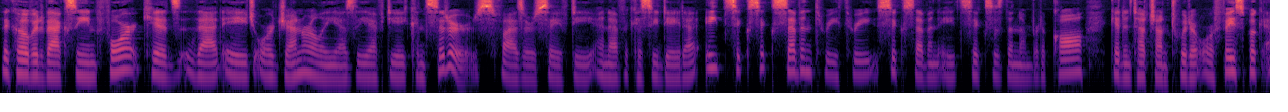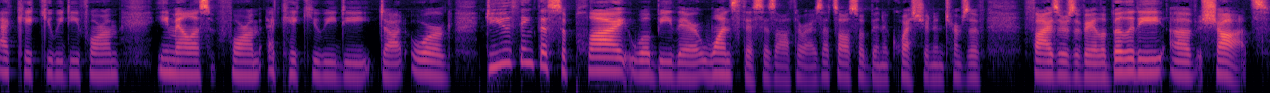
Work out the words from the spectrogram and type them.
The COVID vaccine for kids that age or generally as the FDA considers Pfizer's safety and efficacy data. 866 733 6786 is the number to call. Get in touch on Twitter or Facebook at KQED Forum. Email us forum at kqed.org. Do you think the supply will be there once this is authorized? That's also been a question in terms of Pfizer's availability of shots.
